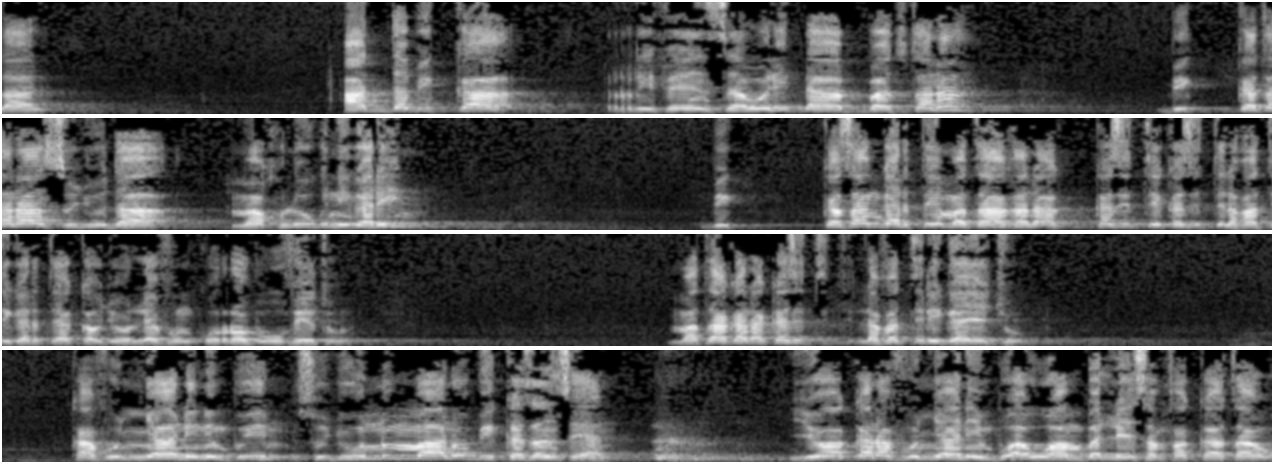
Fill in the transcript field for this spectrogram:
laal adda bikka rifeensa wali dhaabbatu tana bikka tanaan sujuuda makluuqni gariin bikka san gartee mataa kana akkasitti akkasitti lafatti gartee akka ijoollee funqurroo bu'uu feetu. Mataa kana akkasitti lafatti rigaa jechuudha. ka funyaaniin hin bu'in sujuunnummaanuu bikka san se'an. Yoo akkana funyaaniin bu'an waan balleessan fakkaataa'u.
